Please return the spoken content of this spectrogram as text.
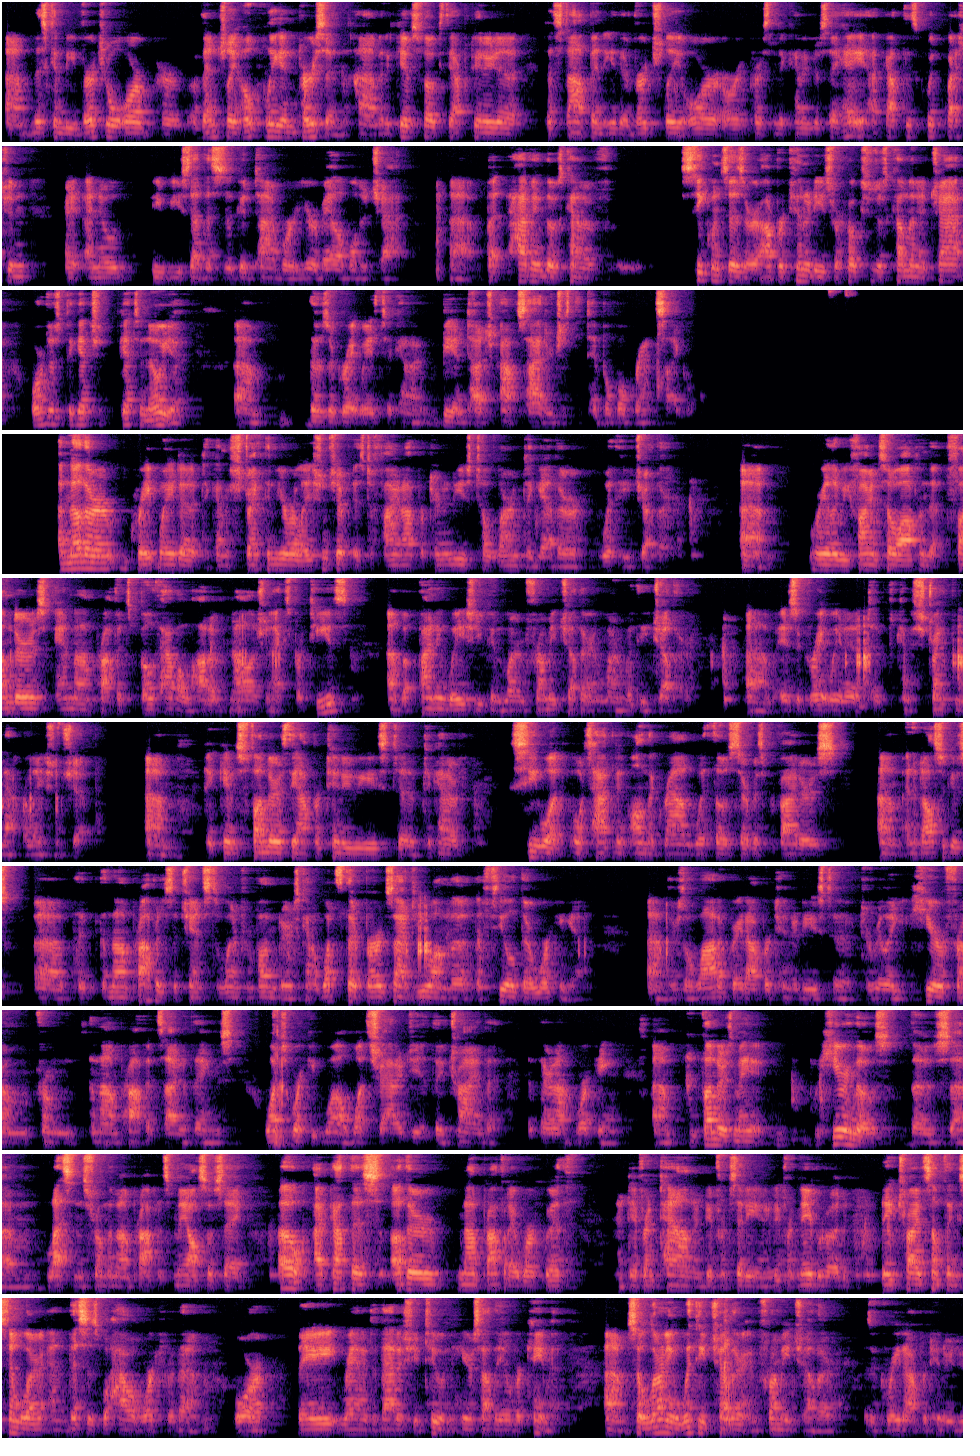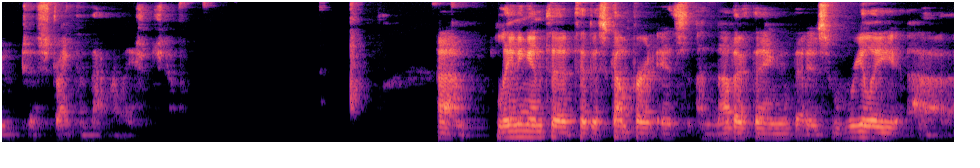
Um, this can be virtual or, or eventually, hopefully, in person. Um, and it gives folks the opportunity to, to stop in either virtually or, or in person to kind of just say, hey, I've got this quick question. I, I know you, you said this is a good time where you're available to chat. Uh, but having those kind of sequences or opportunities for folks to just come in and chat or just to get get to know you, um, those are great ways to kind of be in touch outside of just the typical grant cycle. Another great way to, to kind of strengthen your relationship is to find opportunities to learn together with each other. Um, really, we find so often that funders and nonprofits both have a lot of knowledge and expertise, um, but finding ways you can learn from each other and learn with each other um, is a great way to, to kind of strengthen that relationship. Um, it gives funders the opportunities to, to kind of see what, what's happening on the ground with those service providers. Um, and it also gives uh, the, the nonprofits a chance to learn from funders, kind of what's their bird's eye view on the, the field they're working in. Um, there's a lot of great opportunities to, to really hear from, from the nonprofit side of things, what's working well, what strategy are they trying that, that they're not working. Um, and funders may, hearing those, those um, lessons from the nonprofits may also say, oh, I've got this other nonprofit I work with a different town, a different city, in a different neighborhood. They tried something similar and this is how it worked for them. Or they ran into that issue too and here's how they overcame it. Um, so learning with each other and from each other is a great opportunity to, to strengthen that relationship. Um, leaning into to discomfort is another thing that is really uh,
